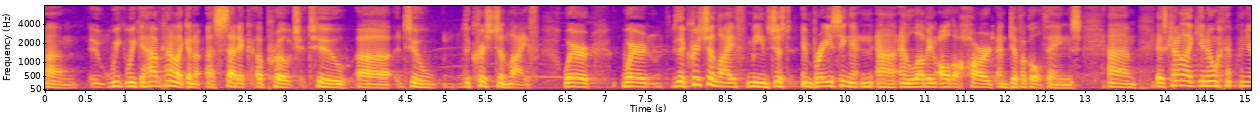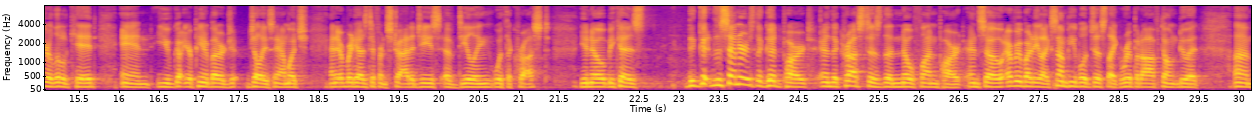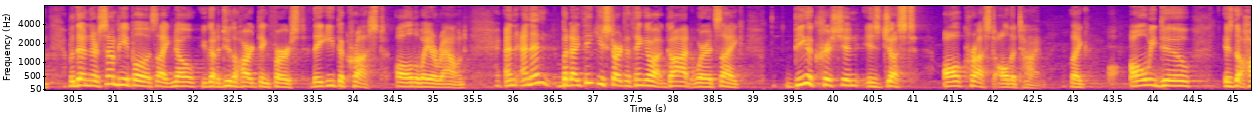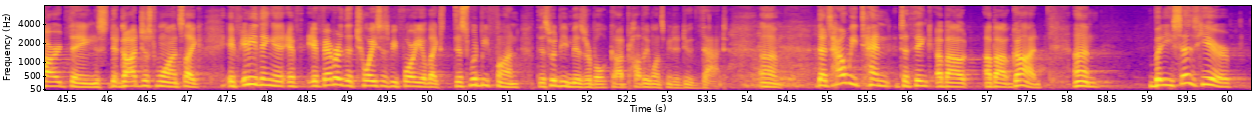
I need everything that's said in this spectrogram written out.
um, we, we can have kind of like an ascetic approach to uh, to the Christian life, where where the Christian life means just embracing and, uh, and loving all the hard and difficult things. Um, it's kind of like, you know, when you're a little kid and you've got your peanut butter j- jelly sandwich and everybody has different strategies of dealing with the crust, you know, because the, the center is the good part and the crust is the no fun part. And so everybody like some people just like rip it off don't do it. Um, but then there's some people it's like no you got to do the hard thing first. They eat the crust all the way around. And, and then but i think you start to think about god where it's like being a christian is just all crust all the time. Like all we do is the hard things that God just wants. Like, if anything, if, if ever the choice is before you of like, this would be fun, this would be miserable, God probably wants me to do that. Um, that's how we tend to think about, about God. Um, but he says here,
